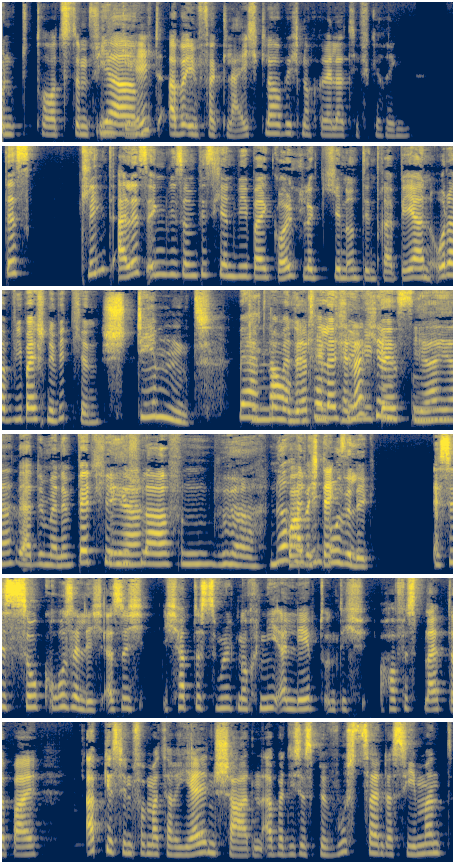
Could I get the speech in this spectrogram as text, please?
und trotzdem viel Ja. Geld, aber im Vergleich glaube ich noch relativ gering. Das klingt alles irgendwie so ein bisschen wie bei Goldlöckchen und den drei Bären oder wie bei Schneewittchen. Stimmt. Wer hat Genau, von meinem hat Tellerchen, Tellerchen? gegessen? Ja, ja. Wer hat in meinem Bettchen Ja. geschlafen? Ja, nur Boah, halt aber ich denk- gruselig. Es ist so gruselig. Also ich, ich habe das zum Glück noch nie erlebt und ich hoffe, es bleibt dabei. Abgesehen vom materiellen Schaden, aber dieses Bewusstsein, dass jemand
